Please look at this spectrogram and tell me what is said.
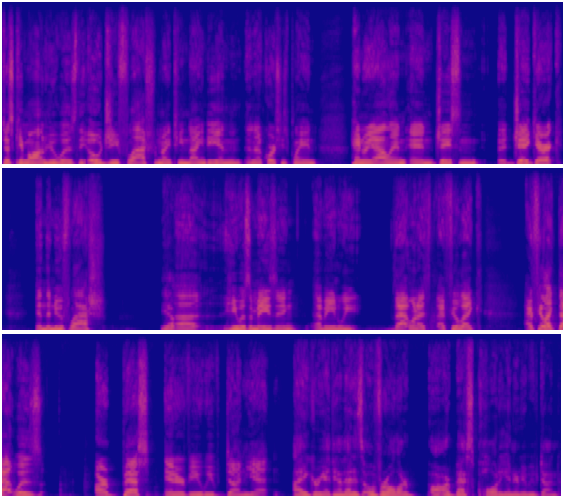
just came on, who was the OG Flash from 1990, and and of course he's playing Henry Allen and Jason uh, Jay Garrick in the new Flash. Yep. Uh, he was amazing. I mean, we that one I I feel like I feel like that was our best interview we've done yet. I agree. I think that is overall our our best quality interview we've done.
